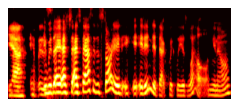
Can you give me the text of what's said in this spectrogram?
Yeah, it was. It was as, as fast as it started. It, it, ended that quickly as well. You know.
